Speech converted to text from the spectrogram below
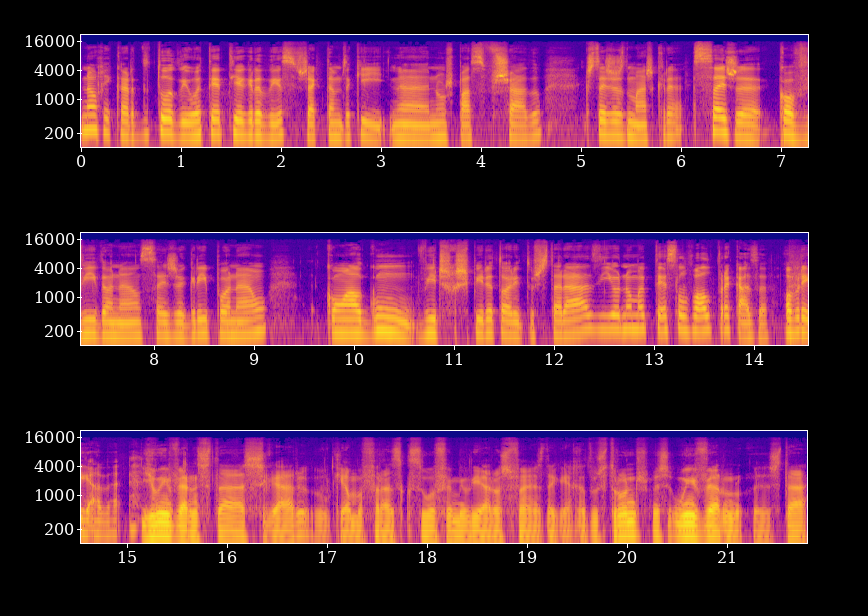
Não, Ricardo, de todo. Eu até te agradeço, já que estamos aqui na, num espaço fechado, que estejas de máscara, seja Covid ou não, seja gripe ou não, com algum vírus respiratório tu estarás e eu não me apetece levá-lo para casa. Obrigada. E o inverno está a chegar, o que é uma frase que soa familiar aos fãs da Guerra dos Tronos, mas o inverno eh, está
